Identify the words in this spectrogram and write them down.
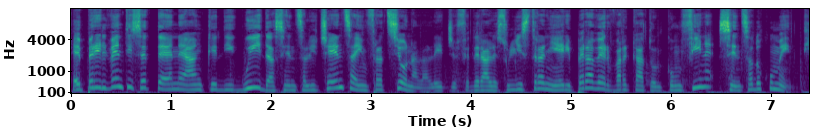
e per il 27enne anche di guida senza licenza e infrazione alla legge federale sugli stranieri per aver varcato il confine senza documenti.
